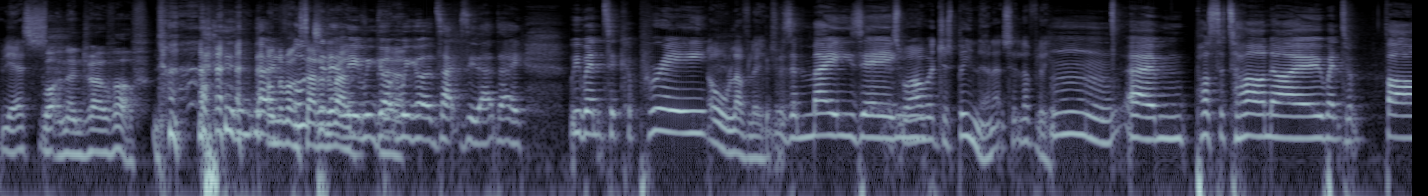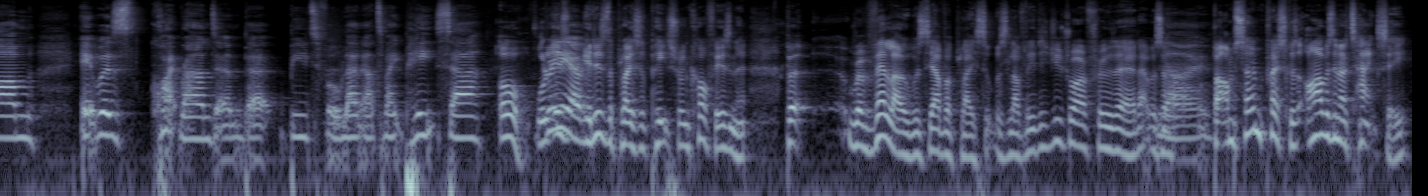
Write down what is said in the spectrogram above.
Yes. What, and then drove off? No, On the wrong side of the fortunately, road. we got Yeah. we got a taxi that day. We went to Capri, Oh, lovely. which was amazing. That's why I've just been there. That's it. Lovely. um, Positano, went to a farm. It was quite random but beautiful. Learned how to make pizza. Oh, well, it is, it is the place of pizza and coffee, isn't it? But Ravello was the other place that was lovely. Did you drive through there? That was a. But I'm so impressed because I was in a taxi.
